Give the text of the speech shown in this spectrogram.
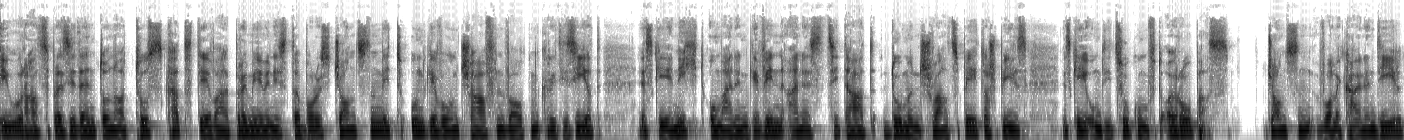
EU-Ratspräsident Donald Tusk hat derweil Premierminister Boris Johnson mit ungewohnt scharfen Worten kritisiert. Es gehe nicht um einen Gewinn eines, Zitat, dummen Schwarz-Peter-Spiels, es gehe um die Zukunft Europas. Johnson wolle keinen Deal,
